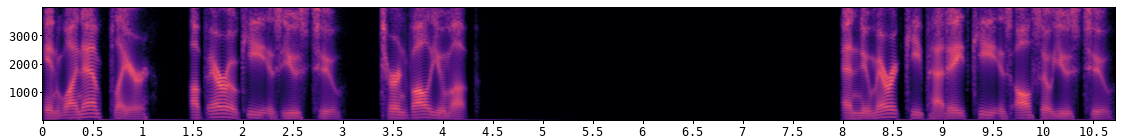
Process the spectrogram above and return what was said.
In Winamp player, up arrow key is used to turn volume up. And numeric keypad 8 key is also used to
